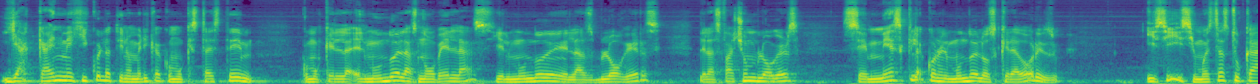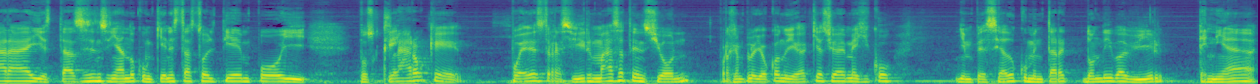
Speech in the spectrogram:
Y acá en México y Latinoamérica como que está este, como que el mundo de las novelas y el mundo de las bloggers, de las fashion bloggers, se mezcla con el mundo de los creadores. Y sí, si muestras tu cara y estás enseñando con quién estás todo el tiempo y pues claro que puedes recibir más atención. Por ejemplo, yo cuando llegué aquí a Ciudad de México y empecé a documentar dónde iba a vivir, tenía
